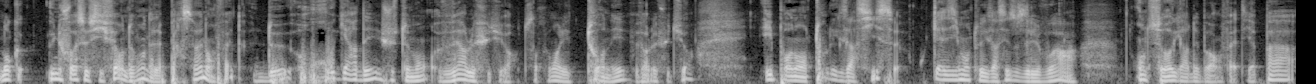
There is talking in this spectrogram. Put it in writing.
Donc, une fois ceci fait, on demande à la personne, en fait, de regarder justement vers le futur. Tout simplement, elle est tournée vers le futur. Et pendant tout l'exercice, quasiment tout l'exercice, vous allez le voir, on ne se regarde pas, en fait. Il n'y a pas,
